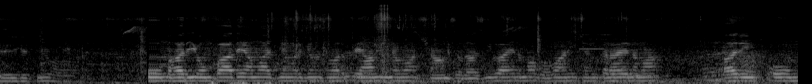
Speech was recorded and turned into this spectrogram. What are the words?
ओम हरि ओम पादयामाच्यम वर्गम समर्पयामि नमः श्याम सदाशिवाय नमः भवानी शंकराय नमः हरि ओम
